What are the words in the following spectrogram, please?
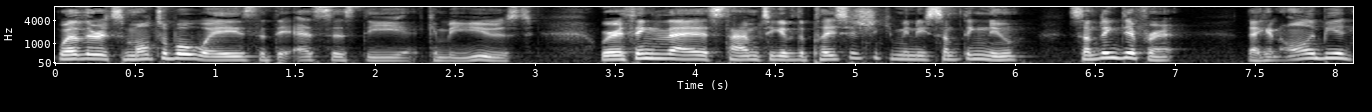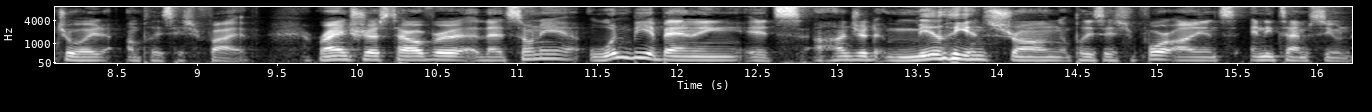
whether it's multiple ways that the SSD can be used. We're thinking that it's time to give the PlayStation community something new, something different that can only be enjoyed on PlayStation 5. Ryan stressed, however, that Sony wouldn't be abandoning its 100 million strong PlayStation 4 audience anytime soon.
